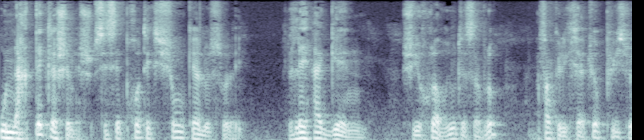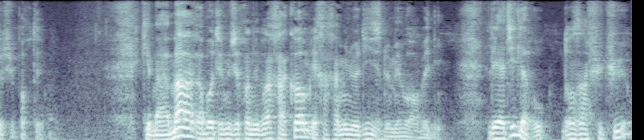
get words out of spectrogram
Ou nartek la shemesh, c'est cette protection qu'a le soleil. Les hagen, shiuchlo abriut et savlo, afin que les créatures puissent le supporter. Kemahamar, Rabotem Ibrach les Chachamim le disent de mémoire béni. Les là-haut, dans un futur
